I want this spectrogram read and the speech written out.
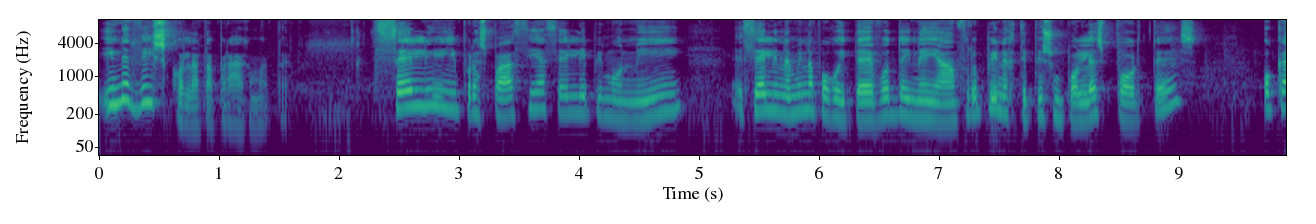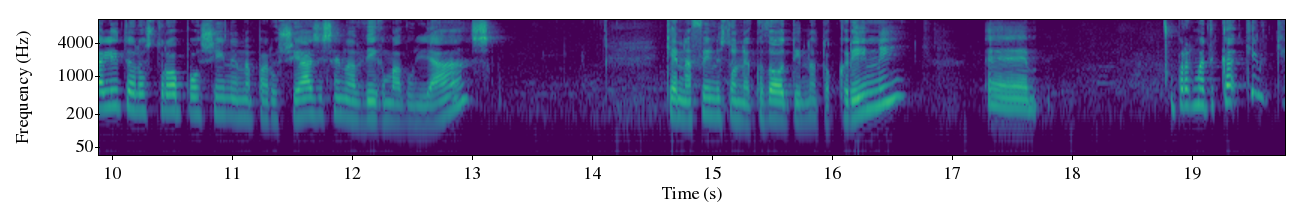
Είναι δύσκολα τα πράγματα. Θέλει προσπάθεια, θέλει επιμονή, θέλει να μην απογοητεύονται οι νέοι άνθρωποι, να χτυπήσουν πολλές πόρτες. Ο καλύτερος τρόπος είναι να παρουσιάζεις ένα δείγμα δουλειάς και να αφήνεις τον εκδότη να το κρίνει. Ε, πραγματικά και,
